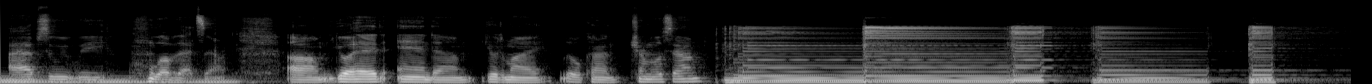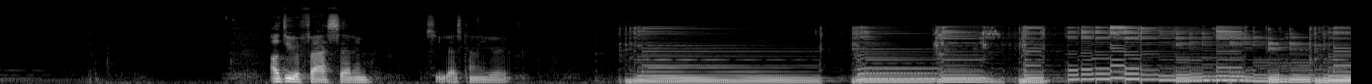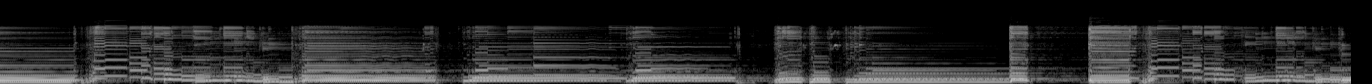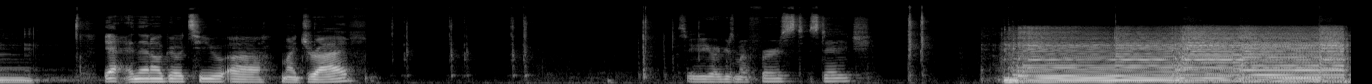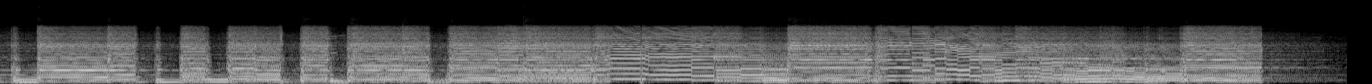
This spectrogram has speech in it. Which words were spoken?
I absolutely love that sound. Um, you go ahead and um, go to my little kind of tremolo sound. I'll do a fast setting so you guys kind of hear it. Yeah, and then I'll go to uh, my drive So here you go, here's my first stage.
